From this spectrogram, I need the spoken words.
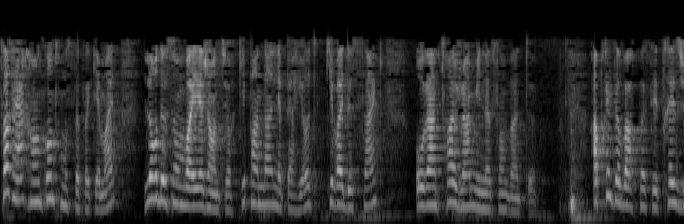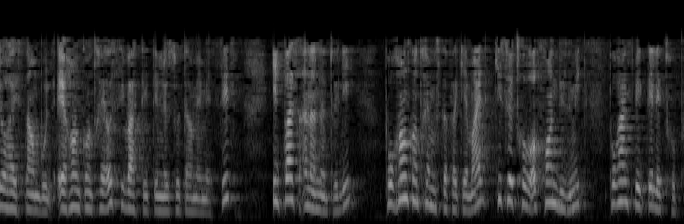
Farrer rencontre Mustafa Kemal lors de son voyage en Turquie pendant la période qui va de 5 au 23 juin 1922. Après avoir passé 13 jours à Istanbul et rencontré aussi Vahdettin le sultan Mehmed VI, il passe en Anatolie pour rencontrer Mustafa Kemal qui se trouve au front d'Izmit pour inspecter les troupes.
